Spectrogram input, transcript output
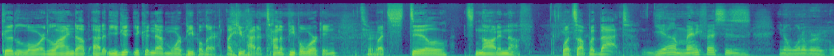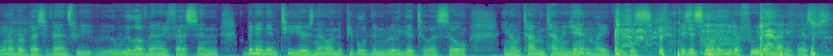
good lord, lined up at it. You you couldn't have more people there. Like you had a ton of people working, That's right. but still, it's not enough. What's up with that? Yeah, ManyFest is you know one of our one of our best events. We we, we love ManyFest, and we've been in it two years now, and the people have been really good to us. So, you know, time and time again, like they just they just want to eat our food at ManyFest.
